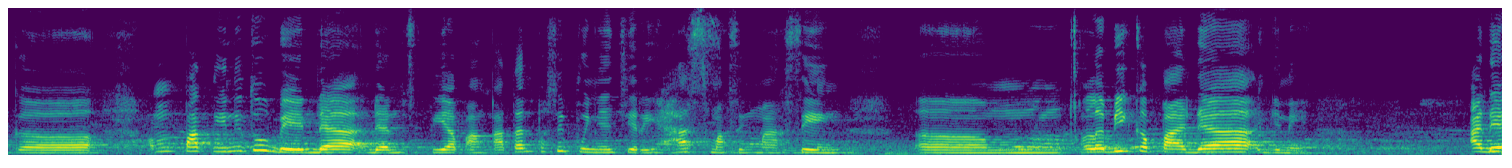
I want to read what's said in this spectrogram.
keempat ini tuh beda dan setiap angkatan pasti punya ciri khas masing-masing. Um, lebih kepada gini ada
